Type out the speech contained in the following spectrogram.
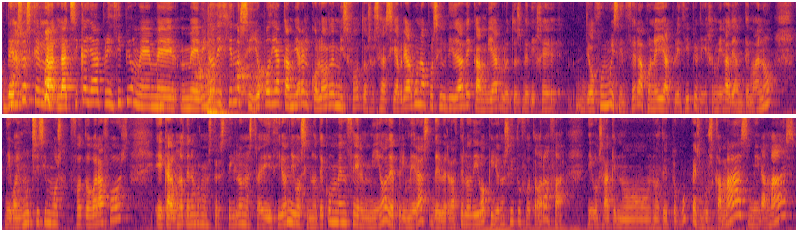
de hecho es que la, la chica ya al principio me, me, me, vino diciendo si yo podía cambiar el color de mis fotos, o sea, si habría alguna posibilidad de cambiarlo. Entonces le dije, yo fui muy sincera con ella al principio, le dije, mira, de antemano, digo, hay muchísimos fotógrafos, eh, cada uno tenemos nuestro estilo, nuestra edición, digo, si no te convence el mío de primeras, de verdad te lo digo, que yo no soy tu fotógrafa. Digo, o sea, que no, no te preocupes, busca más, mira más.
